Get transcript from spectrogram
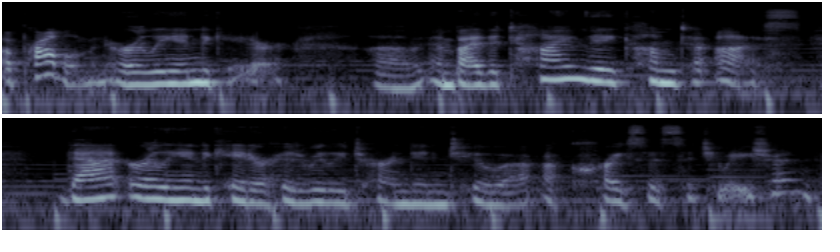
a problem, an early indicator. Um, and by the time they come to us, that early indicator has really turned into a, a crisis situation.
